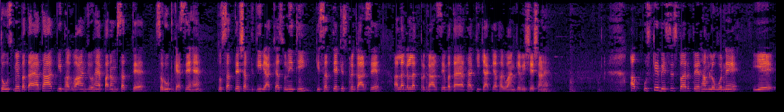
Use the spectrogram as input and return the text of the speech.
तो उसमें बताया था कि भगवान जो है, परम सत्य स्वरूप कैसे हैं? तो सत्य शब्द की व्याख्या सुनी थी कि सत्य किस प्रकार से अलग अलग प्रकार से बताया था कि क्या क्या भगवान के विशेषण हैं। अब उसके बेसिस पर फिर हम लोगों ने ये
